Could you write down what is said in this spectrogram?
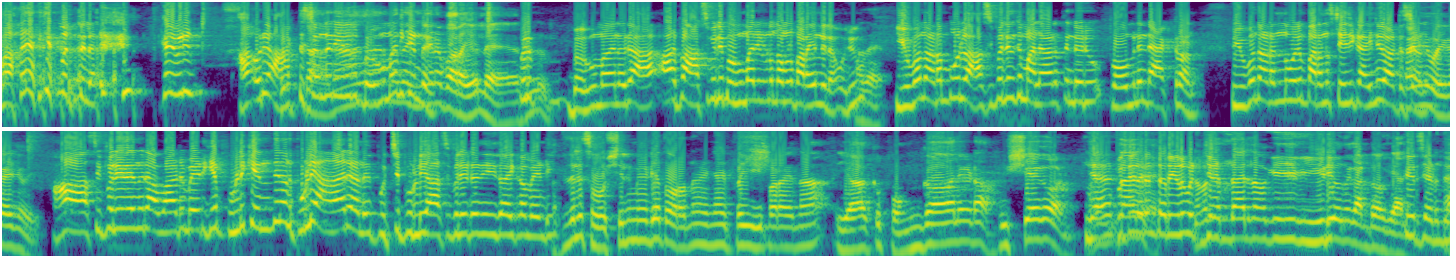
പറയാൻ പറ്റില്ല ഒരു ഒരു ആർട്ടിസ്റ്റ് എന്ന രീതിയിൽ ബഹുമാനിക്കണ്ടേ? ഒരു ബഹുമാനം ഒരു ആ- ആ- ഇപ്പൊ ആസിഫ് അലി നമ്മൾ പറയുന്നില്ല. ഒരു യുവ നടൻ പോലും ആസിഫ് അലി മലയാളത്തിന്റെ ഒരു പ്രോമിനന്റ് ആക്ടറാണ് യുവ നടന്നു പോലും പറഞ്ഞ സ്റ്റേജ് കഴിഞ്ഞ ആർട്ടിസ്റ്റ് കഴിഞ്ഞു പോയി കഴിഞ്ഞു പോയി. ആ ആസിഫ് അലിയുടെ ഒരു അവാർഡ് മേടിക്കാൻ പുള്ളിക്ക് എന്തിനാണ്? പുള്ളി ആരാണ് പുച്ചി പുള്ളി ആസിഫ് അലിയുടെ ഇതാക്കാൻ വേണ്ടി? ഇതിൽ സോഷ്യൽ മീഡിയ തുറന്നു കഴിഞ്ഞാൽ ഇപ്പൊ ഈ പറയുന്ന ഇയാൾക്ക് പൊങ്കാലയുടെ അഭിഷേകമാണ്. എന്തായാലും നമുക്ക് ഈ വീഡിയോ ഒന്ന് കണ്ടു നോക്കിയാൽ തീർച്ചയായിട്ടും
